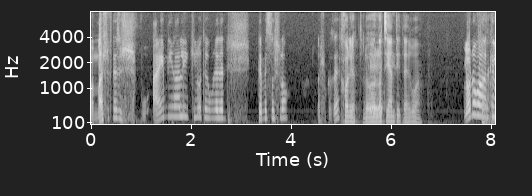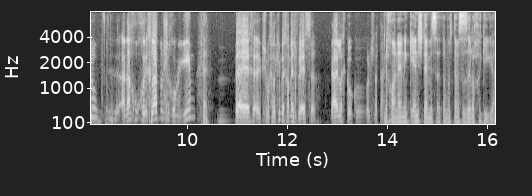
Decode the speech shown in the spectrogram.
ממש לפני איזה שבועיים נראה לי, כאילו את היום הולדת 12 שלו, משהו כזה. יכול להיות, לא, אה, לא ציינתי את האירוע. לא נורא, לא, כאילו. אנחנו החלטנו שחוגגים כן. כשמחלקים לחמש ועשר. די לחגוג כל- שנתיים. נכון, אין, אין 12, אתה אומר 12 זה לא חגיגה.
